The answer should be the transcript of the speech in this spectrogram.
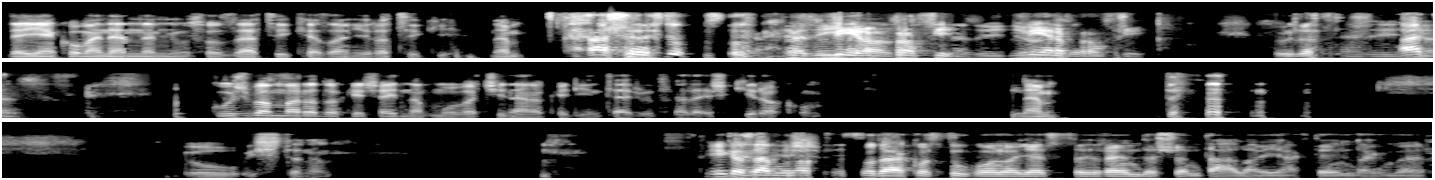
De ilyenkor már nem, nem nyúlsz hozzá a cikkhez, annyira ciki, nem? hát, Ez így Vér profi. ez így Vér profi. Tudod, Ez így Hát- az. Kusban maradok, és egy nap múlva csinálok egy interjút vele, és kirakom. Nem? De... Ó, Istenem. Igazából akkor csodálkoztunk volna, hogy ezt rendesen tálalják tényleg, mert,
